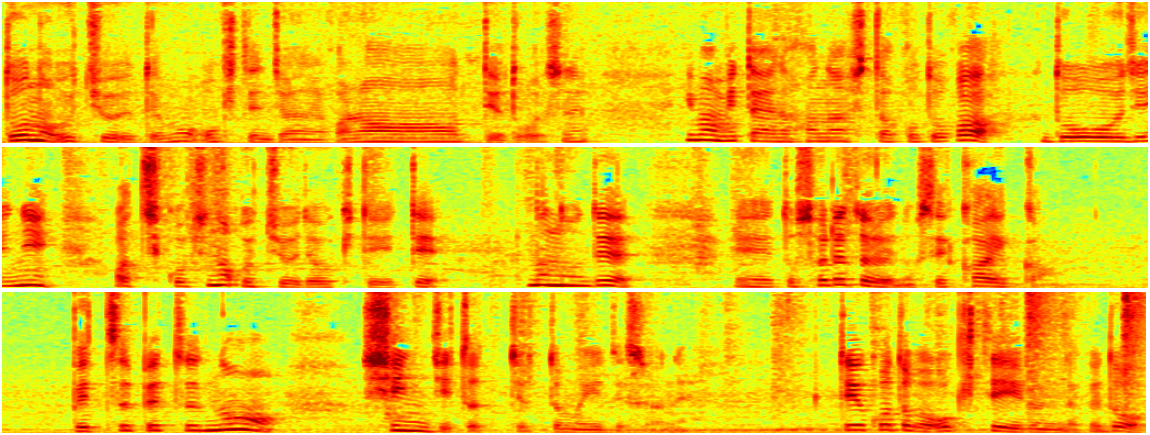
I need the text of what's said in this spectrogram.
どの宇宙でも起きてんじゃないかなっていうとこですね。今みたいな話したことが同時にあちこちの宇宙で起きていてなので、えーと、それぞれの世界観別々の真実って言ってもいいですよね。っていうことが起きているんだけど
